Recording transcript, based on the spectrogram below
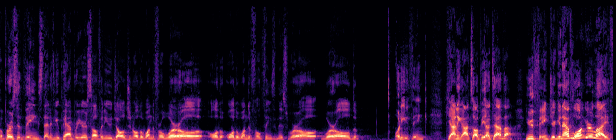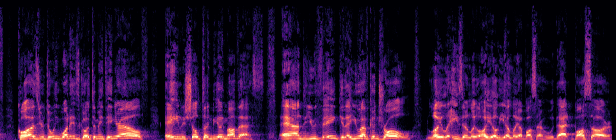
a person thinks that if you pamper yourself and you indulge in all the wonderful world, all the, all the wonderful things in this world, world, what do you think? You think you're going to have longer life because you're doing what is good to maintain your health. And you think that you have control. That basar,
